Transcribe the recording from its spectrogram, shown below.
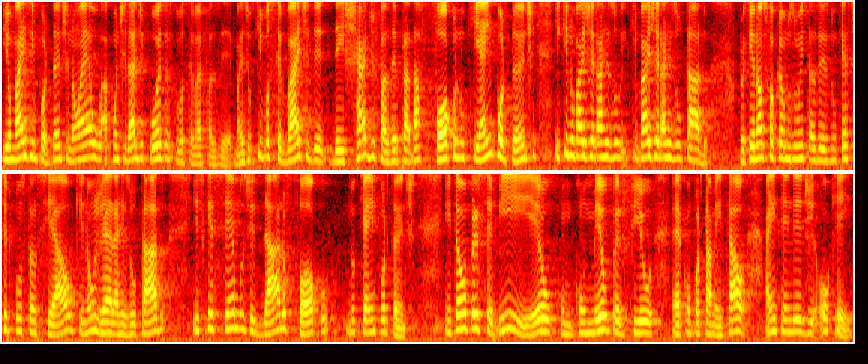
E o mais importante não é a quantidade de coisas que você vai fazer, mas o que você vai de deixar de fazer para dar foco no que é importante e que não vai gerar que vai gerar resultado. Porque nós focamos muitas vezes no que é circunstancial, que não gera resultado, e esquecemos de dar o foco no que é importante. Então eu percebi, eu com o meu perfil é, comportamental, a entender de, ok,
